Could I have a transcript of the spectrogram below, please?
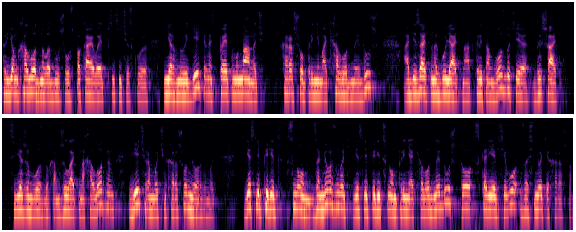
Прием холодного душа успокаивает психическую нервную деятельность, поэтому на ночь хорошо принимать холодный душ, обязательно гулять на открытом воздухе, дышать свежим воздухом, желательно холодным, вечером очень хорошо мерзнуть. Если перед сном замерзнуть, если перед сном принять холодный душ, то скорее всего заснете хорошо.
